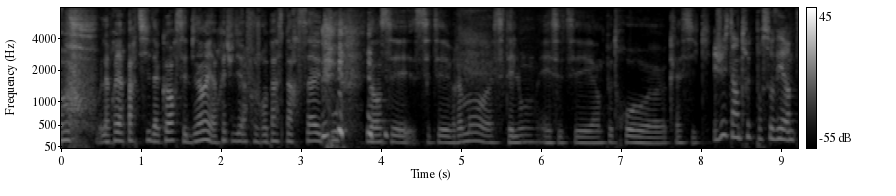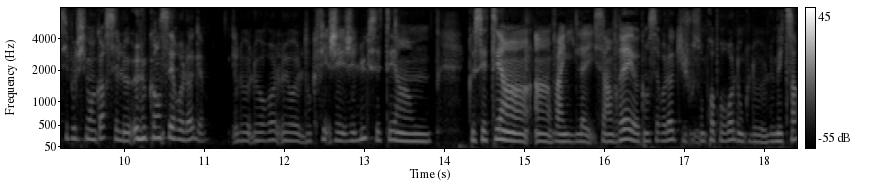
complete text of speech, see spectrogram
Ouf, la première partie, d'accord, c'est bien, et après tu dis, ah, faut que je repasse par ça et tout. non, c'était vraiment, euh, c'était long et c'était un peu trop euh, classique. Juste un truc pour sauver un petit peu le film encore, c'est le, le cancérologue. Le, le donc j'ai lu que c'était un que c'était un, enfin il c'est un vrai euh, cancérologue qui joue son propre rôle, donc le, médecin,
